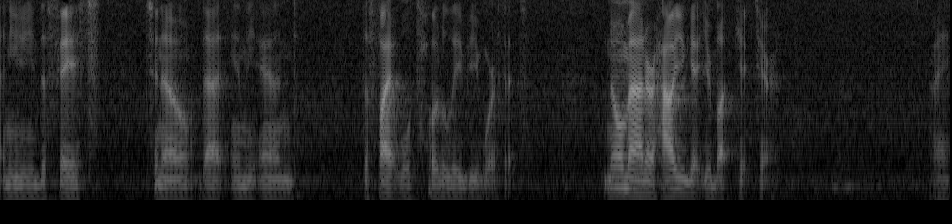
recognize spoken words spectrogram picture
and you need the faith to know that in the end, the fight will totally be worth it. No matter how you get your butt kicked here. Right?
